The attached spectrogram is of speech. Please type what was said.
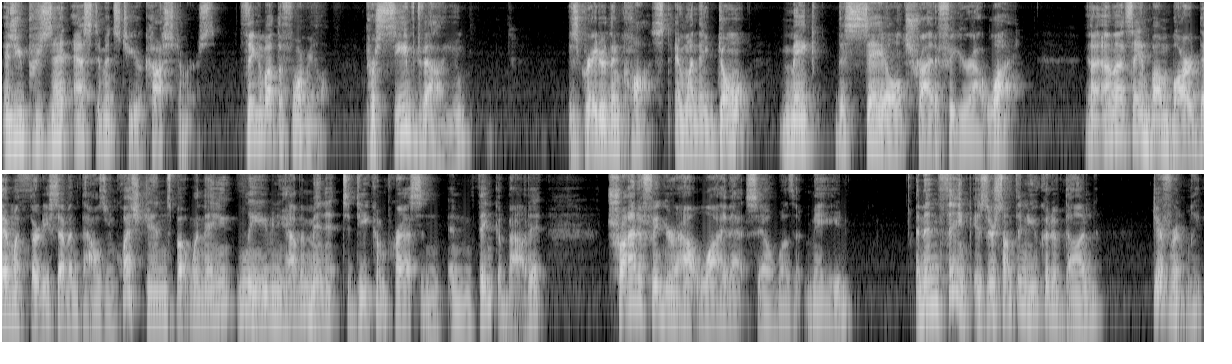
as you present estimates to your customers. Think about the formula. Perceived value is greater than cost. And when they don't make the sale, try to figure out why. I'm not saying bombard them with 37,000 questions, but when they leave and you have a minute to decompress and, and think about it, try to figure out why that sale wasn't made. And then think is there something you could have done differently?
